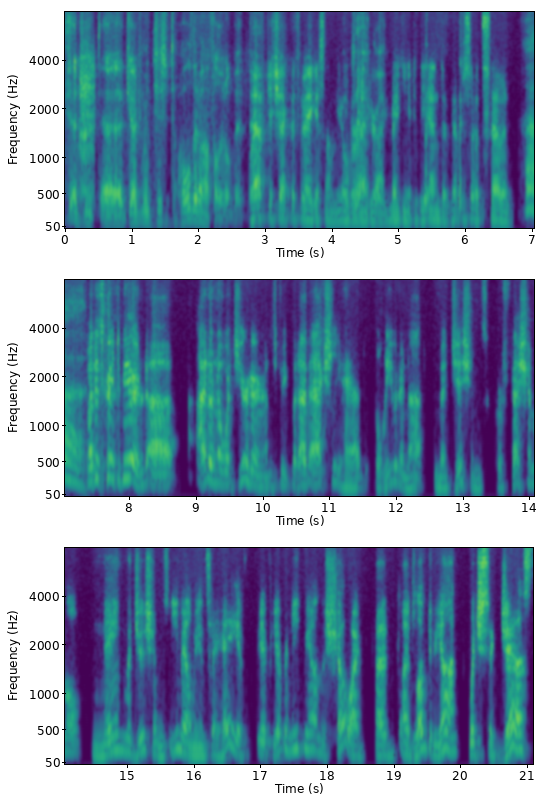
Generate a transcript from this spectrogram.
judgment, uh, judgment. Just hold it off a little bit. There. We'll have to check with Vegas on the over exactly. under on making it to the end of episode seven. Ah. But it's great to be here. And uh, I don't know what you're hearing on the street, but I've actually had, believe it or not, magicians, professional name magicians, email me and say, "Hey, if if you ever need me on the show, I'd I'd, I'd love to be on," which suggests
